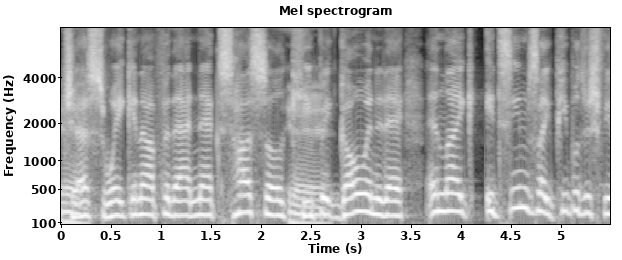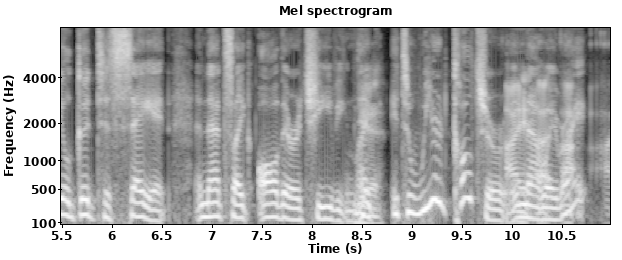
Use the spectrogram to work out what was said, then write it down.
Just waking up for that next hustle. Keep yeah. it going today." And like, it seems like people just feel good to say it, and that's like all they're achieving. Like, Yeah. it's a weird culture in I- that I- way, right? I-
